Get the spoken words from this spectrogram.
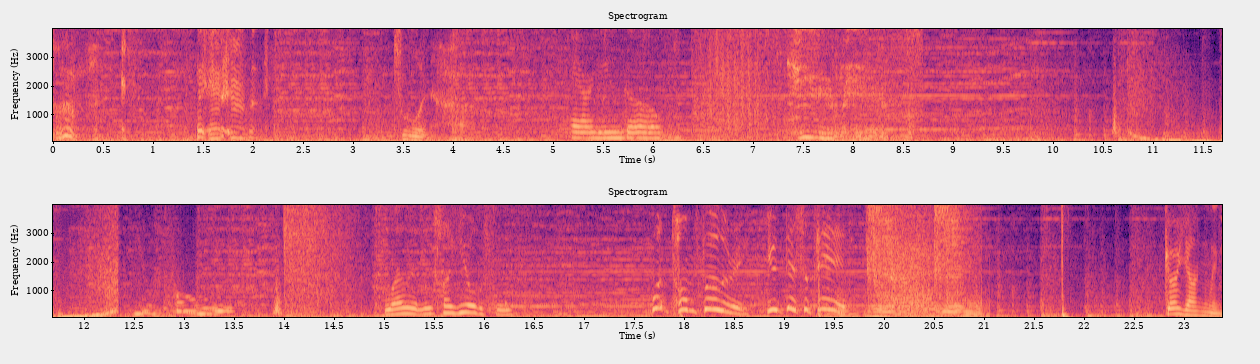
two and a half. There you go. Kill him. You fool. Well, it looks like you're the fool. What tomfoolery! You disappeared! Go, youngling,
